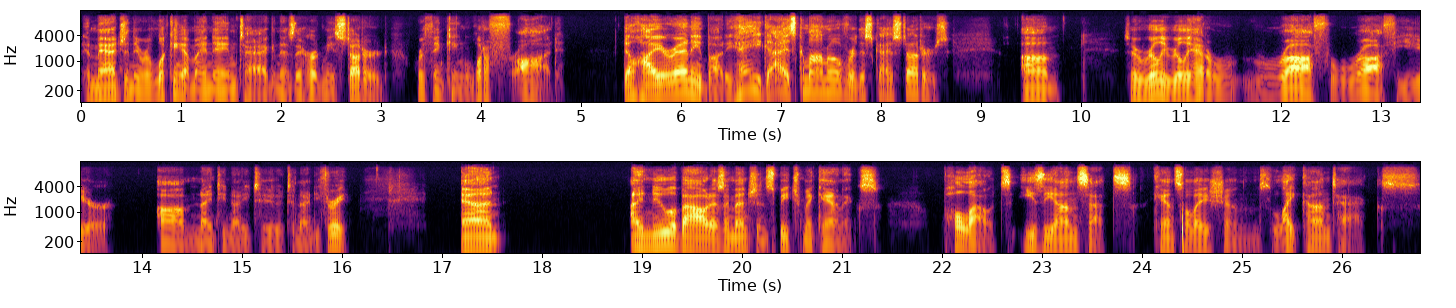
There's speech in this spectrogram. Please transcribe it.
imagine they were looking at my name tag, and as they heard me stuttered, were thinking, "What a fraud! They'll hire anybody. Hey guys, come on over. This guy stutters." Um, so I really, really had a rough, rough year, um, 1992 to 93, and I knew about, as I mentioned, speech mechanics, pullouts, easy onsets, cancellations, light contacts,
